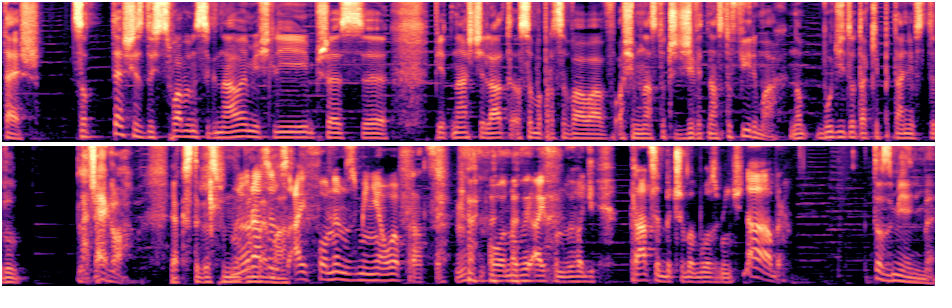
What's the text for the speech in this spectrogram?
też co też jest dość słabym sygnałem, jeśli przez 15 y, lat osoba pracowała w 18 czy 19 firmach. No budzi to takie pytanie w stylu Dlaczego? Jak z tego słynnego No razem mema. z iPhone'em zmieniała pracę. Nie? O, nowy iPhone wychodzi. Pracę by trzeba było zmienić. Dobra to zmieńmy.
